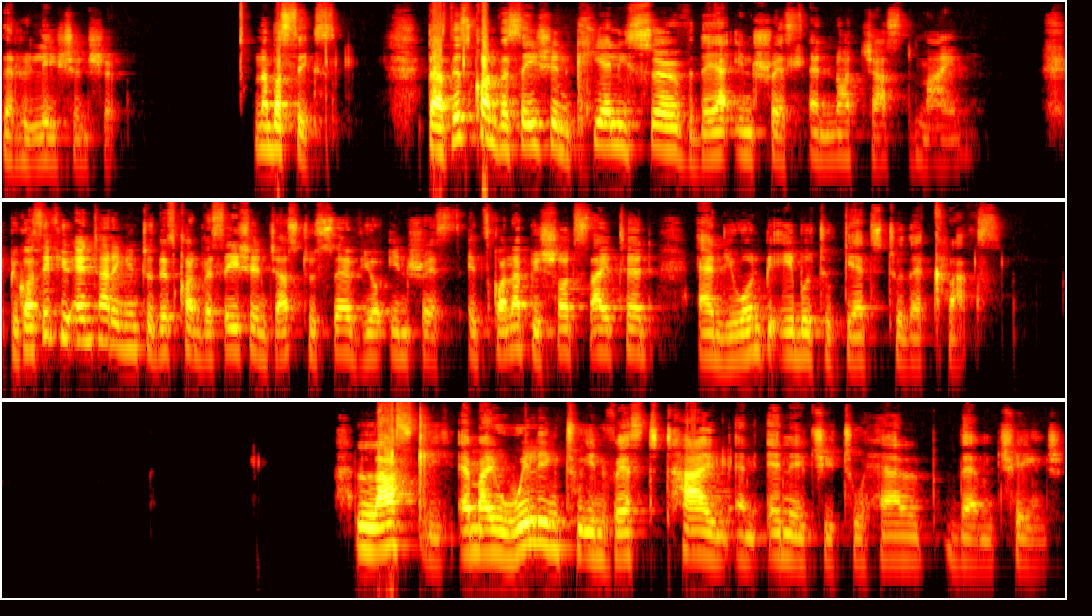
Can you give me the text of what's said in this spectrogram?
the relationship. Number six, does this conversation clearly serve their interests and not just mine? Because if you're entering into this conversation just to serve your interests, it's to be short sighted and you won't be able to get to the crux. Lastly, am I willing to invest time and energy to help them change?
